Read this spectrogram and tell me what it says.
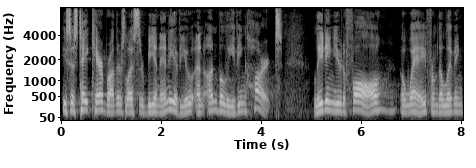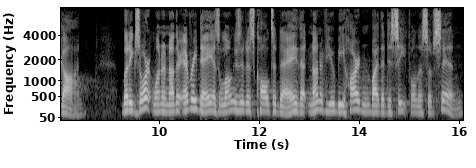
He says, Take care, brothers, lest there be in any of you an unbelieving heart, leading you to fall away from the living God. But exhort one another every day, as long as it is called today, that none of you be hardened by the deceitfulness of sin.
